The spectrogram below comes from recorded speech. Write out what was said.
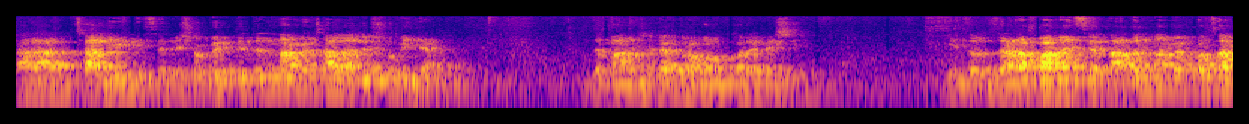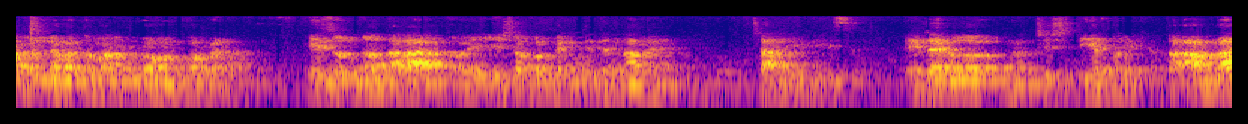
তারা চালিয়ে দিচ্ছেন এসব ব্যক্তিদের নামে চালালে সুবিধা, যে মানুষ এটা গ্রহণ করে বেশি। কিন্তু যারা বানাইছে, তাদের নামে প্রচার করলে হয়তো মানুষ গ্রহণ করবে না। এই জন্য তারা এই সকল ব্যক্তিদের নামে চালিয়ে দিয়েছে। এটাই হলো চিস্তিয়া তরিকা। তো আমরা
